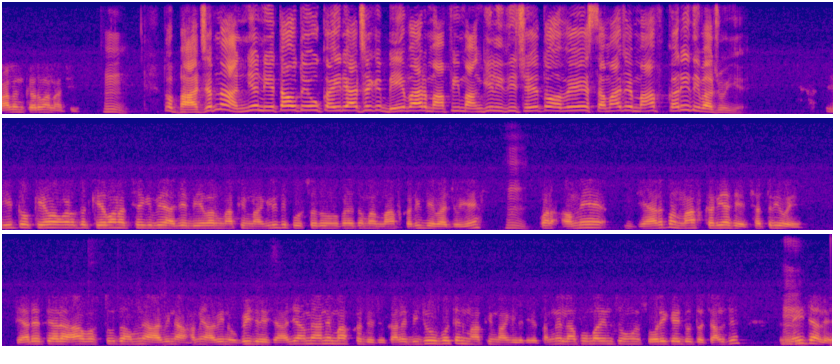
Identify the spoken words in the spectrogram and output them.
પાલન કરવાના છીએ. તો ભાજપના અન્ય નેતાઓ તો એવું કહી રહ્યા છે કે બે વાર માફી માંગી લીધી છે તો હવે સમાજે માફ કરી દેવા જોઈએ. એ તો કેવા વાળા તો કહેવાના છે કે ભાઈ આજે બે વાર માફી માંગી લીધી પુરુષોત્તમ રૂપાલે તમારે માફ કરી દેવા જોઈએ. પણ અમે જ્યારે પણ માફ કર્યા છે છત્રીઓએ ત્યારે ત્યારે આ વસ્તુ તો અમને આવીને અમે આવીને ઊભી જ રહી છે. આજે અમે આને માફ કરી દઈશું કાલે બીજો ઊભો થઈને માફી માંગી લે છે. તમને લાફો મારીને શું હું સોરી કહી દઉં તો ચાલશે? નહીં ચાલે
